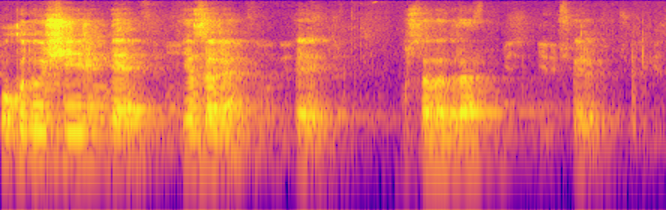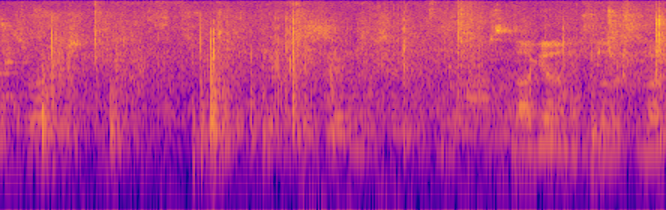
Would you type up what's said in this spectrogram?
Okuduğu şiirinde yazarı. Evet. Mustafa Duran. Varsınız.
